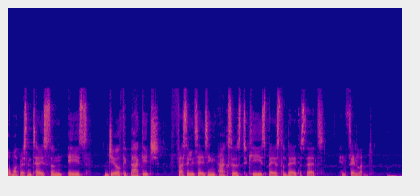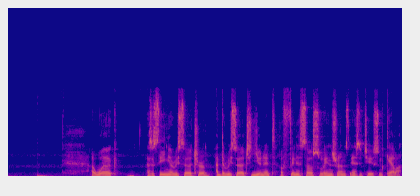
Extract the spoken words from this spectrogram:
of my presentation is GeoFi package facilitating access to key spatial datasets in Finland. I work as a senior researcher at the research unit of Finnish Social Insurance Institution Kela.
